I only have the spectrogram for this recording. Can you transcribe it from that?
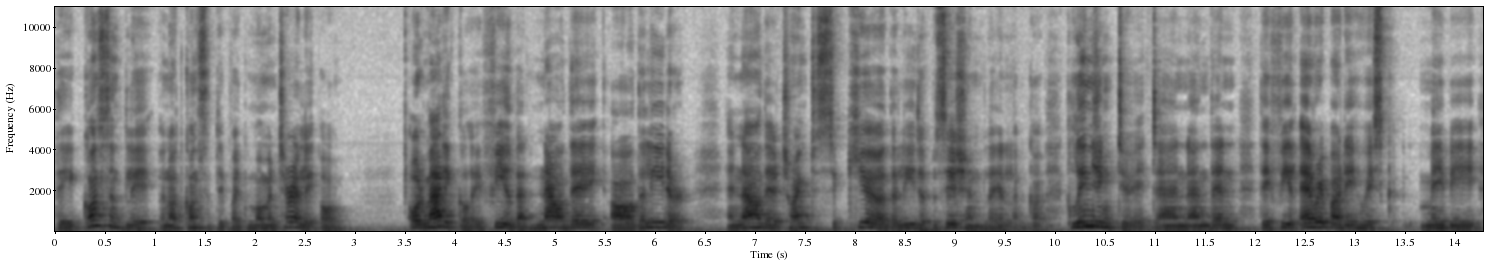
they constantly not constantly but momentarily or automatically feel that now they are the leader and now they're trying to secure the leader position. They're like uh, clinging to it. And and then they feel everybody who is maybe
